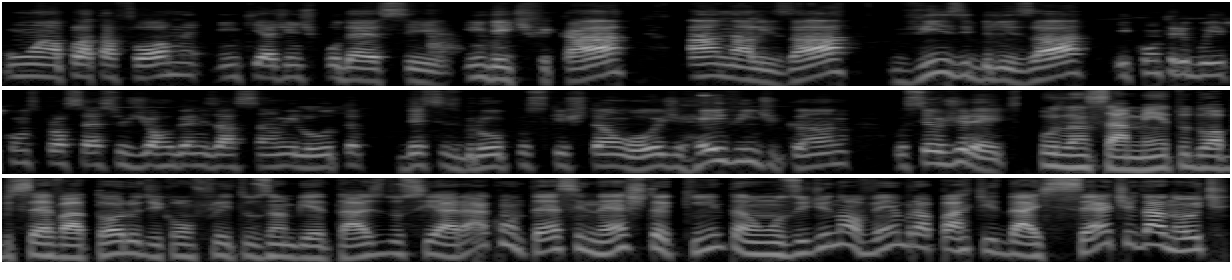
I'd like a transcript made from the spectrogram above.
uma plataforma em que a gente pudesse identificar, analisar, visibilizar e contribuir com os processos de organização e luta desses grupos que estão hoje reivindicando os seus direitos. O lançamento do Observatório de Conflitos Ambientais do Ceará acontece nesta quinta, 11 de novembro, a partir das 7 da noite,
